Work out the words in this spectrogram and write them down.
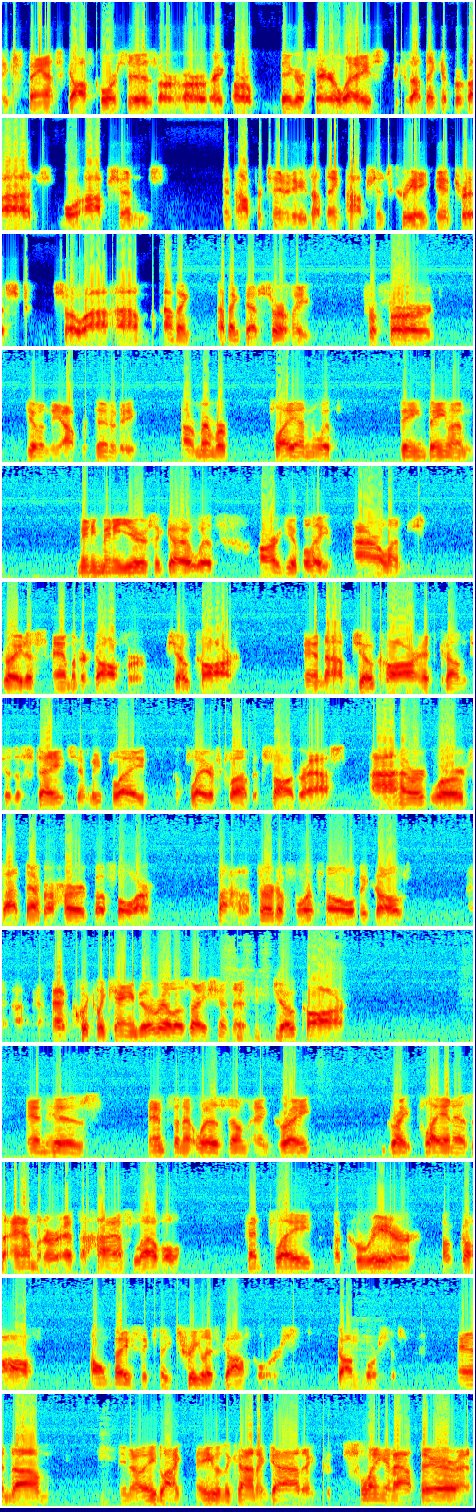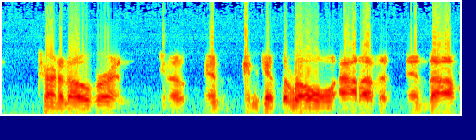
expanse golf courses or, or or bigger fairways because I think it provides more options and opportunities. I think options create interest. So uh, um, I think I think that's certainly preferred given the opportunity. I remember playing with Deane Beman many many years ago with arguably Ireland's greatest amateur golfer, Joe Carr. And uh, Joe Carr had come to the States and we played the Players Club at Sawgrass. I heard words I'd never heard before by the third or fourth hole because I quickly came to the realization that Joe Carr, in his infinite wisdom and great, great playing as an amateur at the highest level, had played a career of golf on basically treeless golf course golf mm-hmm. courses, and um, you know he like he was the kind of guy that could sling it out there and turn it over and you know and and get the roll out of it, and um,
